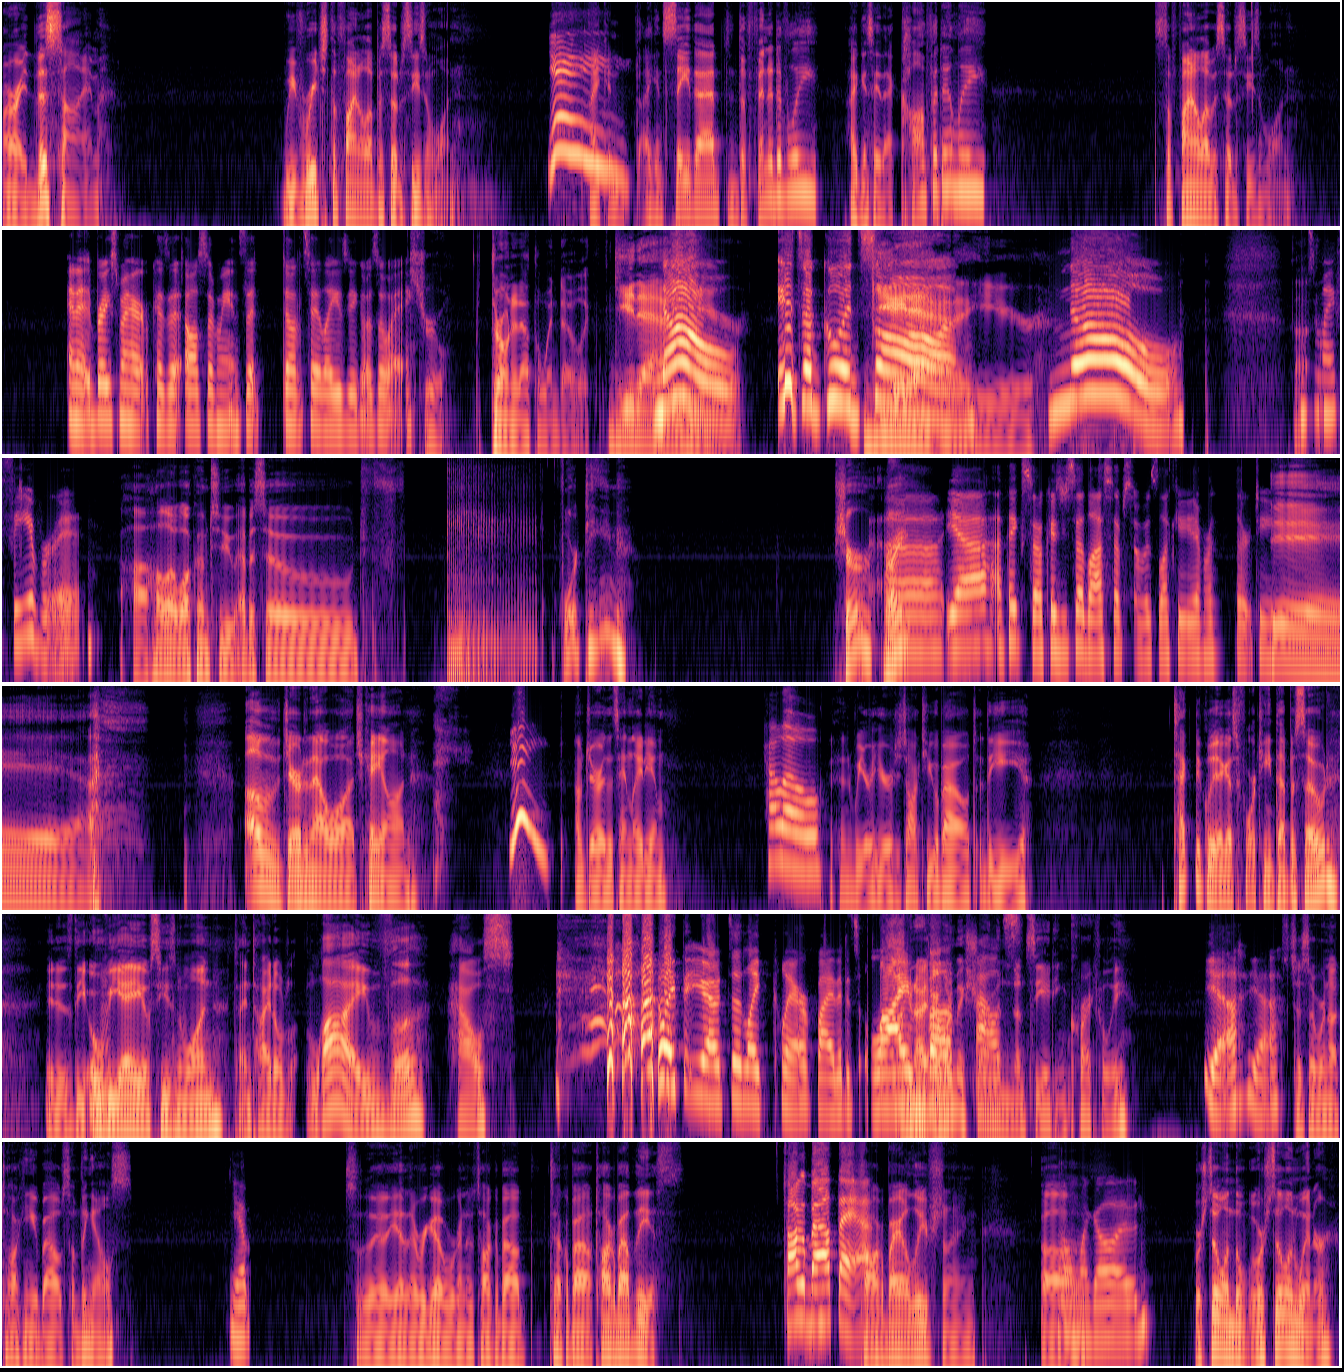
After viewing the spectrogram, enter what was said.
All right, this time we've reached the final episode of season one. Yay! I can I can say that definitively. I can say that confidently. It's the final episode of season one. And it breaks my heart because it also means that Don't Say Lazy goes away. It's true. Throwing it out the window, like get out No! of here. It's a good song. Get out of here. No. Uh, It's my favorite. Uh, hello, welcome to episode fourteen. Sure, right? Uh, yeah, I think so because you said last episode was lucky number 13. Yeah. of Jared and Al Watch, K-On. Yay! I'm Jared the Sand Ladium, Hello. and we are here to talk to you about the technically, I guess, 14th episode. It is the Mhm. OVA of season one, entitled Live House. I like that you have to like clarify that it's live. I mean, I, I want to make sure I'm enunciating correctly, Yeah, yeah. just so we're not talking about something else. Yep. So uh, yeah, there we go. We're gonna talk about talk about talk about this. Talk about that. Talk about this thing. Uh, oh my god. We're still in the we're still in winter.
